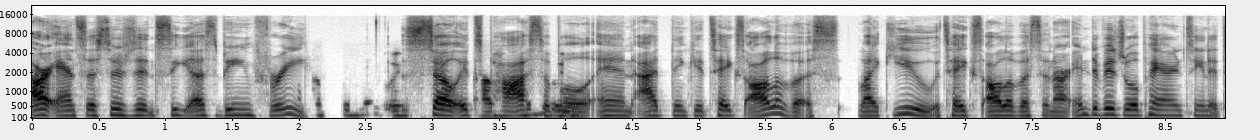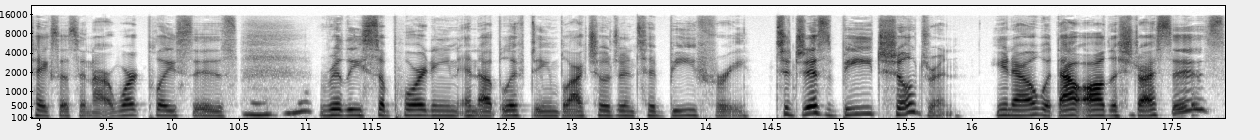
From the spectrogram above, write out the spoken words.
our ancestors didn't see us being free. Absolutely. So it's Absolutely. possible. And I think it takes all of us, like you, it takes all of us in our individual parenting, it takes us in our workplaces, mm-hmm. really supporting and uplifting Black children to be free, to just be children. You know, without all the stresses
